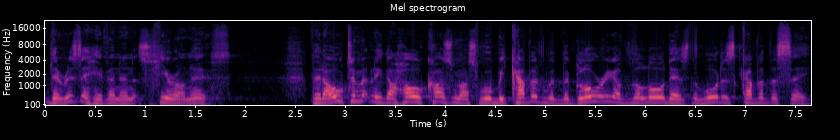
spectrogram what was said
there is a heaven and it's here on earth. That ultimately the whole cosmos will be covered with the glory of the Lord as the waters cover the sea.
